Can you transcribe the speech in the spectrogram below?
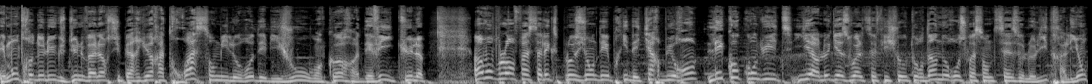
Des montres de luxe d'une valeur supérieure à 300 000 euros, des bijoux ou encore des véhicules. Un bon plan face à l'explosion des prix des carburants. L'éco-conduite. Hier, le gasoil s'affichait autour d'un euro 76 le litre à Lyon.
